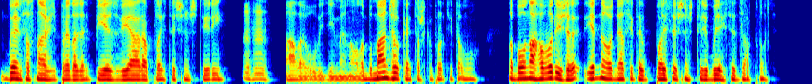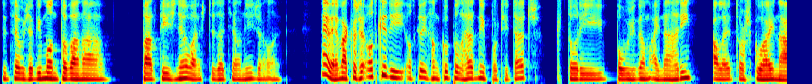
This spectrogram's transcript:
budem sa snažiť predať aj PSVR a PlayStation 4, uh-huh. ale uvidíme, no, lebo manželka je trošku proti tomu. Lebo ona hovorí, že jedného dňa si ten PlayStation 4 bude chcieť zapnúť. Sice už je vymontovaná pár týždňov a ešte zatiaľ nič, ale neviem, akože odkedy, odkedy som kúpil herný počítač, ktorý používam aj na hry, ale trošku aj na,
